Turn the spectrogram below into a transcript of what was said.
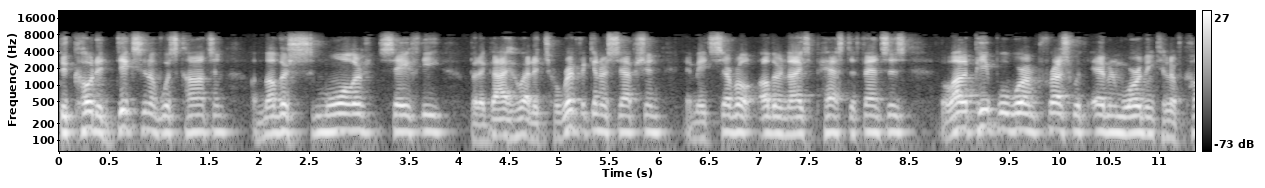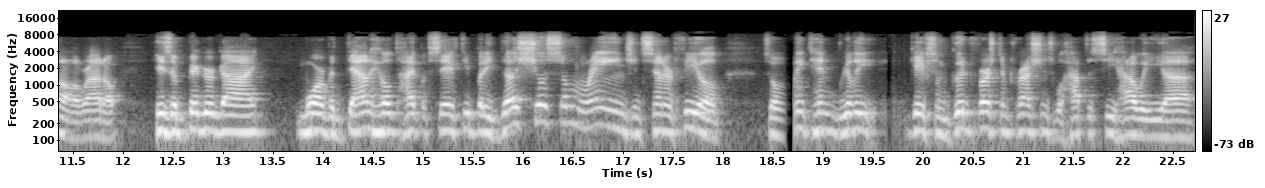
D'Cota Dixon of Wisconsin, another smaller safety, but a guy who had a terrific interception and made several other nice pass defenses. A lot of people were impressed with Evan Worthington of Colorado. He's a bigger guy, more of a downhill type of safety, but he does show some range in center field. So Worthington really gave some good first impressions. We'll have to see how he, uh,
